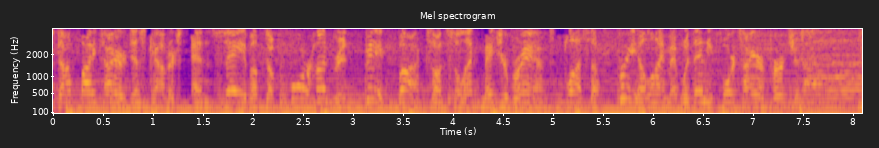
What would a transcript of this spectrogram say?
Stop by Tire Discounters and save up to 400 big bucks on select major brands, plus a free alignment with any four-tire purchase.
